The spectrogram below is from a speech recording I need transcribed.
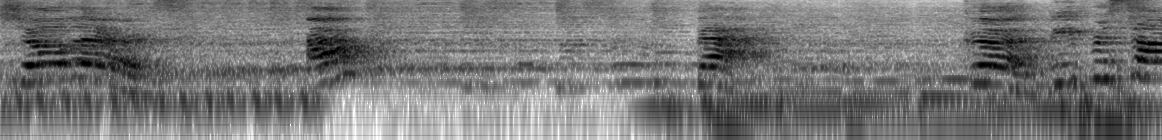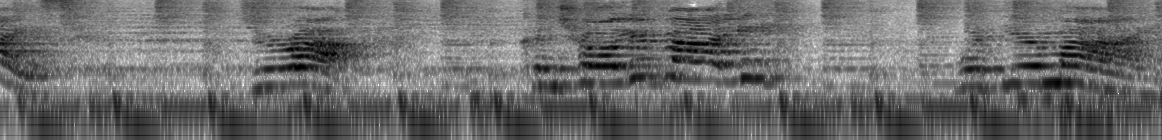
shoulders, up, back. Good, be precise. Drop. Control your body with your mind.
